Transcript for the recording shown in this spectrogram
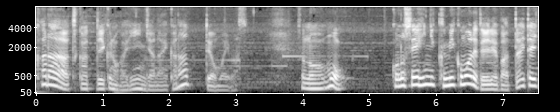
から使っていくのがいいんじゃないかなって思います。そのもうこの製品に組み込まれていれば大体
